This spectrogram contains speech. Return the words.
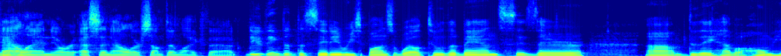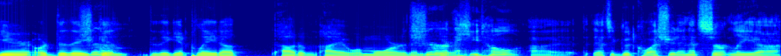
Fallon or SNL or something like that? Do you think that the city responds well to the bands? Is there, um, do they have a home here, or do they Sure. get do they get played out out of Iowa more than Sure, here? you know, uh, that's a good question, and it's certainly uh,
